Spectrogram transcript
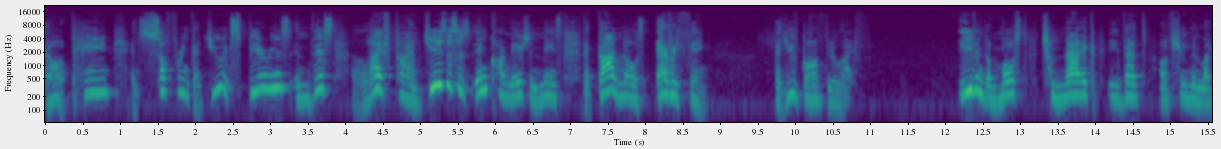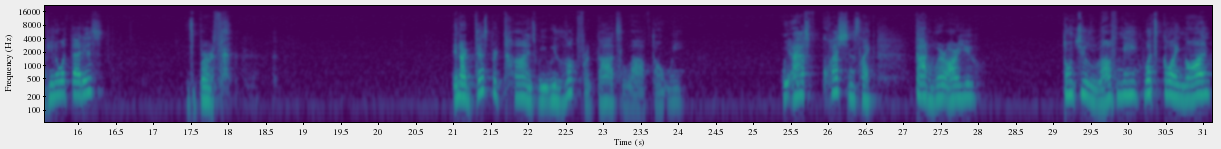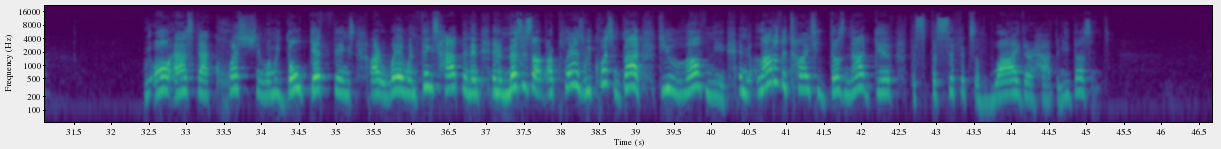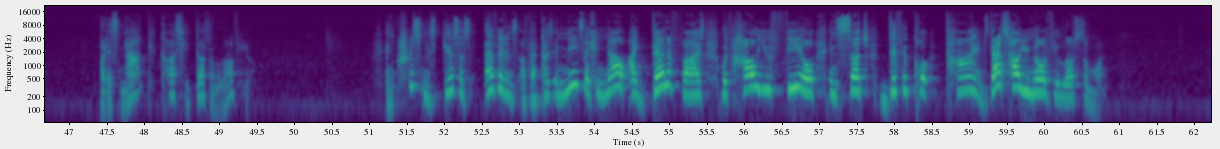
and all the pain and suffering that you experience in this lifetime. Jesus' incarnation means that God knows everything that you've gone through life. Even the most traumatic event of human life. You know what that is? It's birth. In our desperate times, we, we look for God's love, don't we? We ask questions like, God, where are you? Don't you love me? What's going on? We all ask that question when we don't get things our way, when things happen and, and it messes up our plans. We question, God, do you love me? And a lot of the times, He does not give the specifics of why they're happening. He doesn't. But it's not because He doesn't love you. And Christmas gives us evidence of that because it means that He now identifies with how you feel in such difficult times. That's how you know if you love someone.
